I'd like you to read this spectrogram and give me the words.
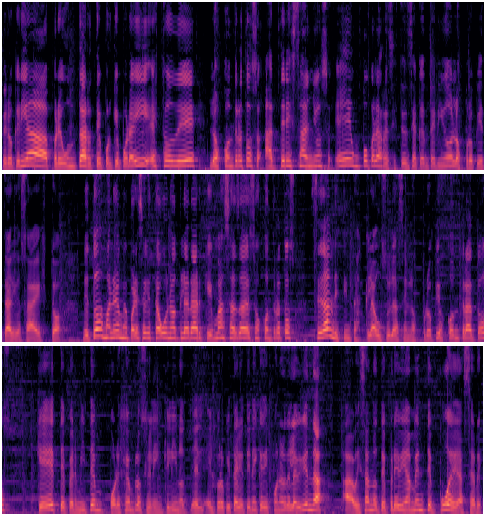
Pero quería preguntarte, porque por ahí esto de los contratos a tres años es un poco la resistencia que han tenido los propietarios a esto. De todas maneras, me parece que está bueno aclarar que más allá de esos contratos se dan distintas cláusulas en los propios contratos que te permiten, por ejemplo, si el inquilino, el, propietario tiene que disponer de la vivienda, avisándote previamente, puede hacer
